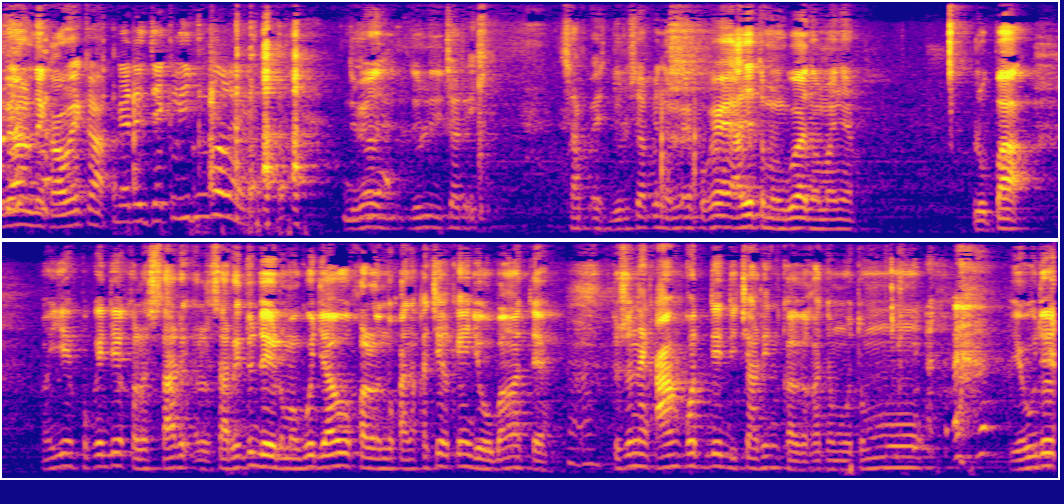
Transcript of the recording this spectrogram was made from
enggak naik KWK Gak ada Jack Lingo lah ya. Allah, dulu dicari. "Ih, siapa eh dulu siapa namanya? Pokoknya ada temen gua namanya. Lupa. Oh iya pokoknya dia kalau lestari lestari itu dari rumah gue jauh. Kalau untuk anak kecil kayaknya jauh banget ya. Terus naik angkot dia dicariin kagak ketemu temu ya udah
